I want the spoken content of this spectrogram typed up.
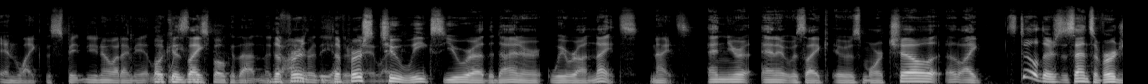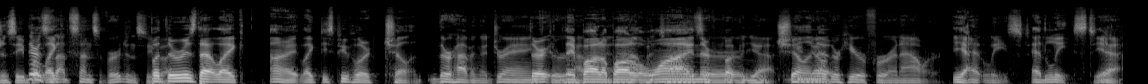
and like the spit you know what i mean Well, like we 'cause, even like, spoke of that in the, the diner first the, the, first day, like, two weeks you were at the diner, we were on nights. nights and you're and it was like it was more chill like still there's a sense of urgency there's but like that sense of urgency but there is that like all right like these people are chilling they're having a drink They're- they're they bought a bottle of wine, they're fucking yeah chilling you know they're here for an hour Yeah. at least at least yeah. yeah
